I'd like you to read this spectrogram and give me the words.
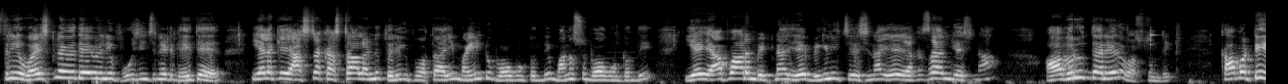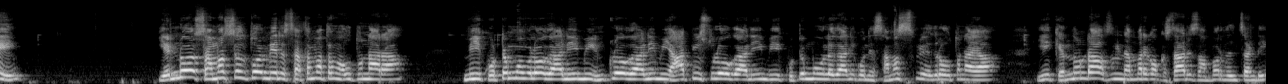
శ్రీ వైష్ణవి దేవిని పూజించినట్టుగైతే వీళ్ళకి అష్ట కష్టాలన్నీ తొలగిపోతాయి. మైండ్ బాగుంటుంది మనసు బాగుంటుంది. ఏ వ్యాపారం పెట్టినా ఏ బిగినింగ్ చేసినా ఏ వ్యవసాయం చేసినా అభివృద్ధి అనేది వస్తుంది. కాబట్టి ఎన్నో సమస్యలతో మీరు సతమతం అవుతున్నారా? మీ కుటుంబంలో కానీ మీ ఇంట్లో కానీ మీ ఆఫీసులో కానీ మీ కుటుంబంలో కానీ కొన్ని సమస్యలు ఎదురవుతున్నాయా? ఈ కింద ఉండాల్సిన నెంబర్కి ఒకసారి సంప్రదించండి.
